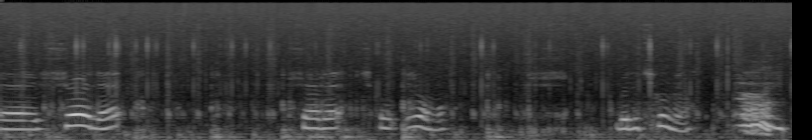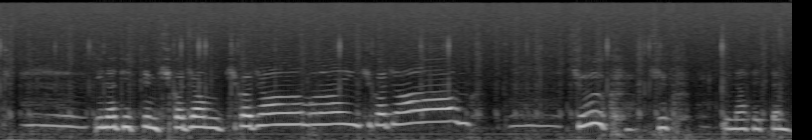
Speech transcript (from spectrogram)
Ee, şöyle şöyle çıkılıyor mu? Böyle çıkılmıyor. İnat ettim çıkacağım çıkacağım ulan çıkacağım. Çık çık İnat ettim.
